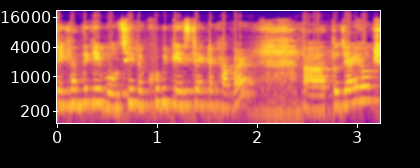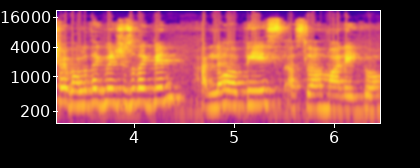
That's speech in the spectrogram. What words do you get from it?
সেখান থেকেই বলছি, এটা খুবই টেস্টি একটা খাবার। তো যাই হোক, সবাই ভালো থাকবেন, সুস্থ থাকবেন। আল্লাহ হাফিজ, আসসালামু আলাইকুম।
